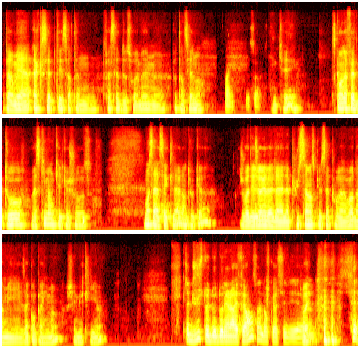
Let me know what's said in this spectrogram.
Ça permet à accepter certaines facettes de soi-même euh, potentiellement. Oui, c'est ça. OK. Est-ce qu'on a fait le tour? Est-ce qu'il manque quelque chose? Moi, c'est assez clair en tout cas. Je vois déjà la, puissance que ça pourrait avoir dans mes accompagnements chez mes clients. Peut-être juste de donner la référence. Hein. donc, euh, euh,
